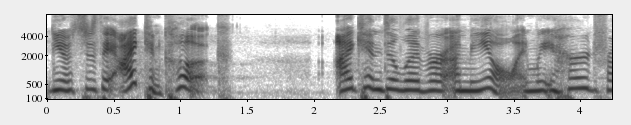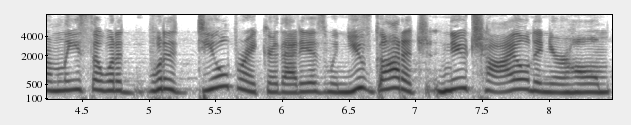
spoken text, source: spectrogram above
you know, to say, I can cook. I can deliver a meal. And we heard from Lisa what a, what a deal breaker that is when you've got a new child in your home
